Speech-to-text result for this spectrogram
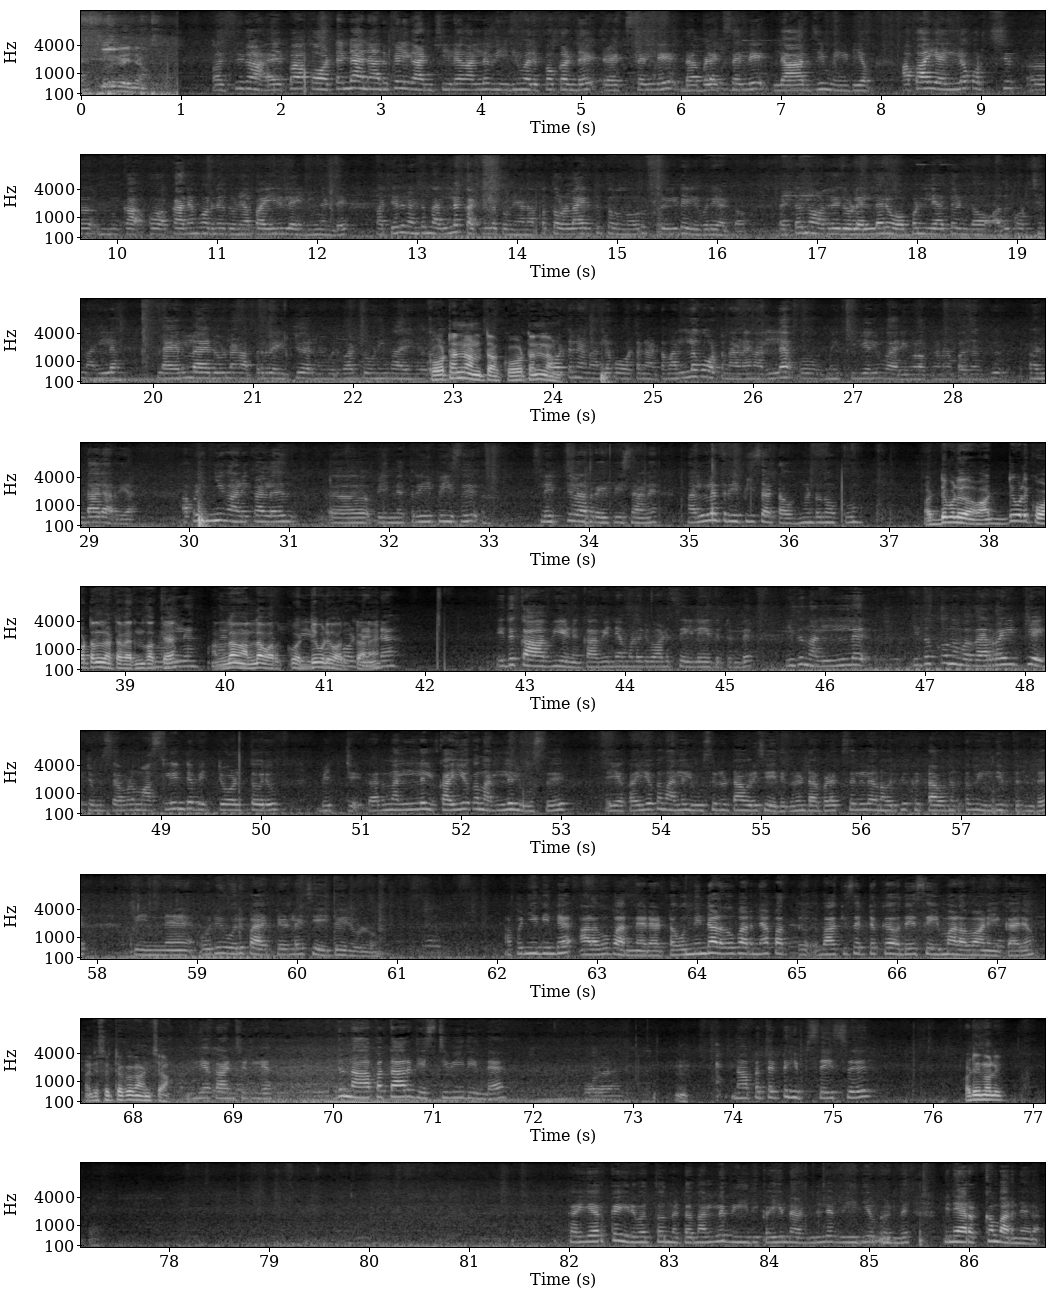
ഫസ്റ്റ് ഇപ്പൊ കോട്ടന്റെ അനാർക്കളി കാണിച്ചില്ല? നല്ല വീതിയും വലിപ്പൊക്കെ ഉണ്ട്. XL double XL large medium അപ്പൊ ആ യെല്ലോ കുറച്ച് കനം കുറഞ്ഞ തുണി. അപ്പൊ അതിന് ലൈനിങ് ഉണ്ട്. മറ്റേത് രണ്ട് നല്ല കട്ടിയുള്ള തുണിയാണ്. അപ്പൊ തൊള്ളായിരത്തി തൊണ്ണൂറ് ഫ്രീ ഡെലിവറി ആട്ടോ. പെട്ടെന്ന് ഓർഡർ ചെയ്തോളൂ. എല്ലാവരും ഓപ്പൺ ഇല്ലാത്തുണ്ടോ അത് കുറച്ച് നല്ല ലയറിലായതുകൊണ്ടാണ് അത്ര റേറ്റ് വരുന്നത്. ഒരുപാട് തുണിയും കാര്യങ്ങളും. കോട്ടനാണ് കേട്ടോ ആണ് നല്ല കോട്ടൺ ആട്ടോ നല്ല കോട്ടൺ ആണ്. നല്ല മെറ്റീരിയലും കാര്യങ്ങളൊക്കെ ആണ് അപ്പൊ നിങ്ങൾക്ക് കണ്ടാലറിയാം. അപ്പൊ ഇനി കാണിക്കാനുള്ളത് പിന്നെ ത്രീ പീസ് സ്ലിറ്റുള്ള ത്രീ പീസ് ആണ്. നല്ല ത്രീ പീസ് ആട്ടോ ഇങ്ങോട്ട് നോക്കൂ. അടിപൊളി അടിപൊളി കോട്ടണിലാട്ടോ വരുന്നതൊക്കെ. നല്ല- നല്ല വർക്ക് അടിപൊളി വർക്കാണ് ഇത് കാവ്യാണ് കാവ്യന്റെ നമ്മൾ ഒരുപാട് സെയിൽ ചെയ്തിട്ടുണ്ട്. ഇത് നല്ല ഇതൊക്കെ ഒന്ന് വെറൈറ്റി ഐറ്റംസ് നമ്മൾ മസ്ലിന്റെ ബിറ്റ് പോലത്തെ ഒരു ബിറ്റ് കാരണം നല്ല കൈയൊക്കെ നല്ല ലൂസ് അയ്യോ കൈയൊക്കെ നല്ല ലൂസ് ഇട്ടിട്ട് അവർ ചെയ്തിരിക്കുന്നത്. ഡബിൾ എക്സലിലാണ് അവർക്ക് കിട്ടാവുന്നിടത്ത് വീതി എടുത്തിട്ടുണ്ട്. പിന്നെ ഒരു ഒരു പാറ്റേണിലേ ചെയ്തു വരുള്ളൂ. അപ്പൊ ഇനി ഇതിന്റെ അളവ് പറഞ്ഞുതരാം കേട്ടോ. ഒന്നിന്റെ അളവ് പറഞ്ഞാൽ പത്ത് ബാക്കി സെറ്റൊക്കെ അതേ സെയിം അളവാണ് ഈ കാര്യം സെറ്റൊക്കെ കാണിച്ചാ? ഇല്ല കാണിച്ചിട്ടില്ല. ഇത് നാപ്പത്തി ആറ് ജസ്റ്റ് വീതിന്റെ നാൽപ്പത്തെട്ട് ഹിപ്പ് സൈസ് കയ്യിറക്ക ഇരുപത്തൊന്ന് കേട്ടോ നല്ല വീതി കയ്യിൽ നല്ല വീതിയൊക്കെ ഉണ്ട്. പിന്നെ ഇറക്കം പറഞ്ഞുതരാം.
